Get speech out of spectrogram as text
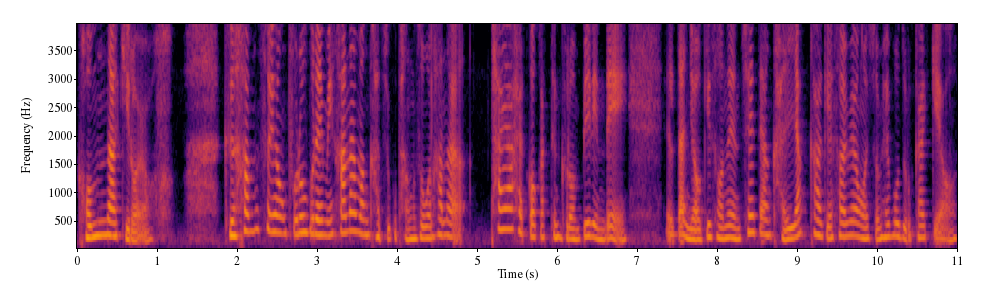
겁나 길어요. 그 함수형 프로그래밍 하나만 가지고 방송을 하나 파야 할 것 같은 그런 feel인데 일단 여기서는 최대한 간략하게 설명을 좀 해보도록 할게요.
